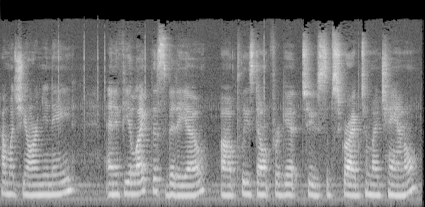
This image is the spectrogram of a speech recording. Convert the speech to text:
how much yarn you need. And if you like this video, Uh, please don't forget to subscribe to my channel.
